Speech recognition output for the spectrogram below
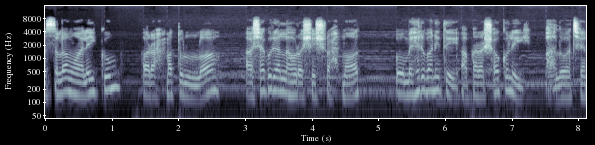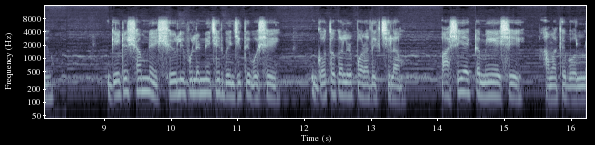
আসসালামু আলাইকুম রহমতুল্লাহ। আশা করি আল্লাহর শেষ রহমত ও মেহরবানিতে আপনারা সকলেই ভালো আছেন। গেটের সামনে শিউলি ফুলের নিচের বেঞ্চিতে বসে গতকালের পড়া দেখছিলাম। পাশে একটা মেয়ে এসে আমাকে বলল,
